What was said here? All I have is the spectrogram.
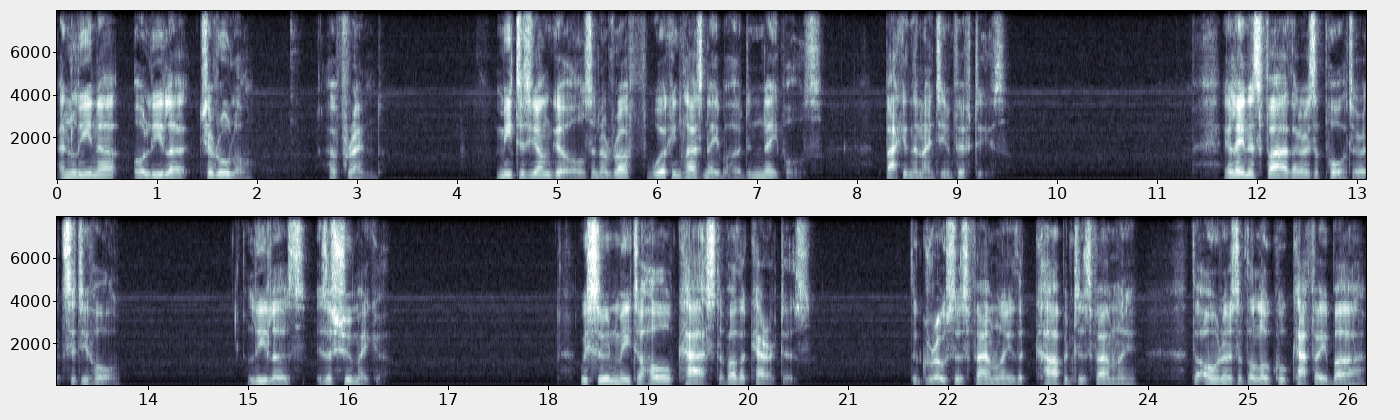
and Lina or Lila Cerullo, her friend, meet as young girls in a rough working class neighborhood in Naples back in the 1950s. Elena's father is a porter at City Hall. Lila's is a shoemaker. We soon meet a whole cast of other characters the grocer's family, the carpenter's family, the owners of the local cafe bar,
